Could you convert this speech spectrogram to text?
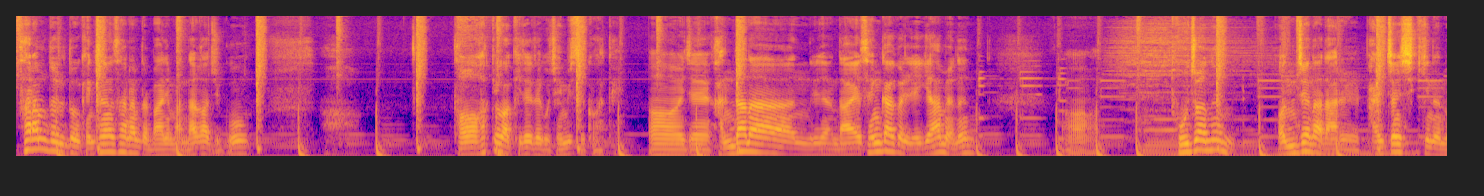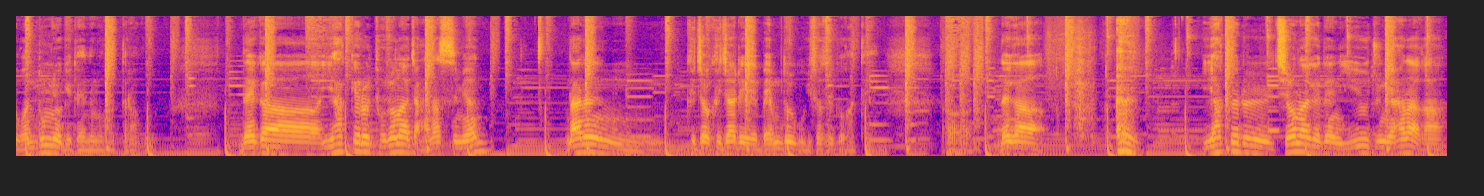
사람들도 괜찮은 사람들 많이 만나가지고 어, 더 학교가 기대되고 재밌을 것 같아. 어 이제 간단한 그냥 나의 생각을 얘기하면은 어 도전은 언제나 나를 발전시키는 원동력이 되는 것 같더라고. 내가 이 학교를 도전하지 않았으면 나는 그저 그 자리에 맴돌고 있었을 것 같아. 어, 내가 이 학교를 지원하게 된 이유 중에 하나가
